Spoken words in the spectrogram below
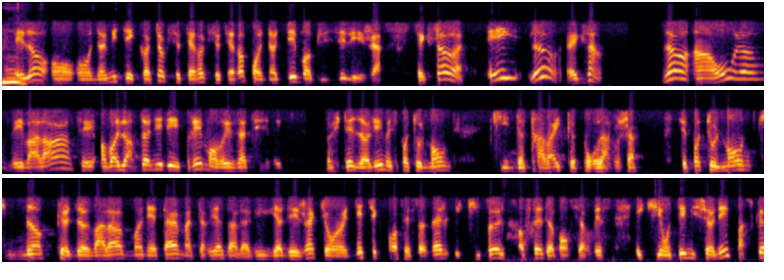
Mmh. Et là, on, a mis des quotas, etc., etc., puis on a démobilisé les gens. C'est que ça, et là, exemple, Là, en haut, là, les valeurs, c'est on va leur donner des primes, on va les attirer. Ben, je suis désolé, mais c'est pas tout le monde qui ne travaille que pour l'argent. C'est pas tout le monde qui n'a que de valeurs monétaires, matérielles dans la vie. Il y a des gens qui ont une éthique professionnelle et qui veulent offrir de bons services et qui ont démissionné parce que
